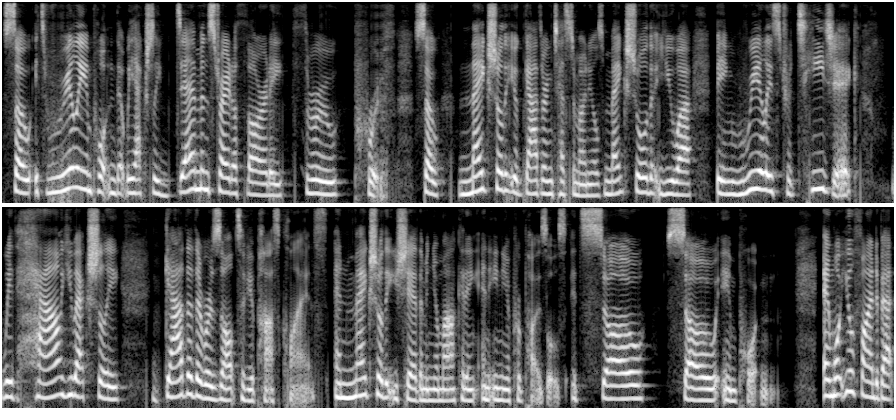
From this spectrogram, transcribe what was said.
So it's really important that we actually demonstrate authority through proof. So make sure that you're gathering testimonials. Make sure that you are being really strategic with how you actually gather the results of your past clients and make sure that you share them in your marketing and in your proposals. It's so, so important. And what you'll find about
